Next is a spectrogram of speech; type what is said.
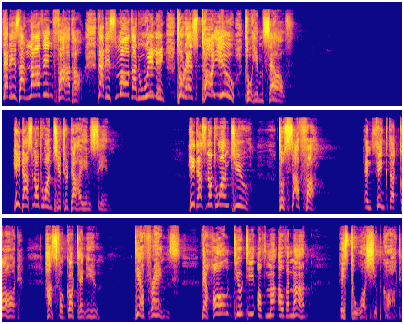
There is a loving Father that is more than willing to restore you to Himself. He does not want you to die in sin. He does not want you to suffer and think that God has forgotten you. Dear friends, the whole duty of, of a man is to worship God.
